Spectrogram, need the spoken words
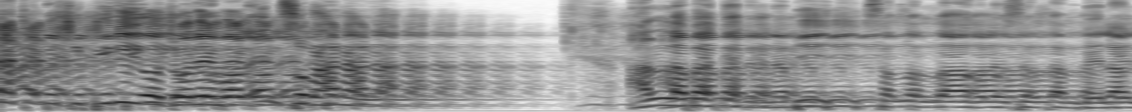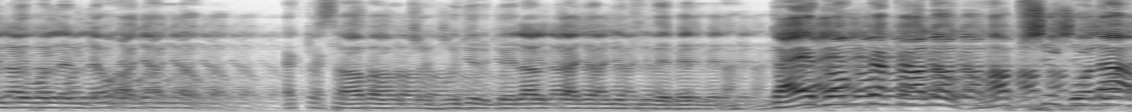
কাছে বেশি প্রিয় জোরে বলেন সুবহানাল্লাহ। আল্লাহ পাকের নবী সাল্লাল্লাহু আলাইহি সাল্লাম বেলালকে বললেন, যাও আজান দাও। একটা সাহাবা বলছে হুজুর বেলালকে আজান দিতে দেবেন না? গায়ের রংটা কালো, হাফসি গোলাম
